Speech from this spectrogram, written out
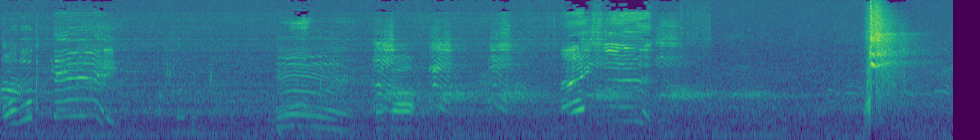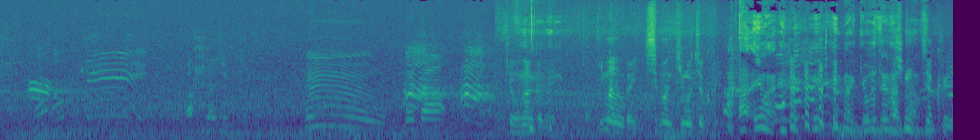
踊ってうんーナイスあ大丈夫うんこれか今日なんかね今のが一番気持ちよくあ今今気持ちよかっ気た。んです持ちよく振れ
